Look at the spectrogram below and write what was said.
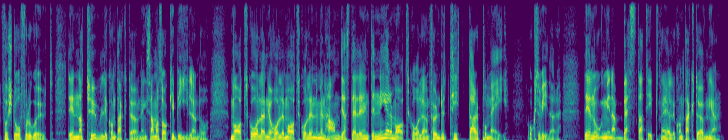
Först då får du gå ut. Det är en naturlig kontaktövning. Samma sak i bilen då. Matskålen, jag håller matskålen i min hand. Jag ställer inte ner matskålen förrän du tittar på mig. Och så vidare. Det är nog mina bästa tips när det gäller kontaktövningar.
